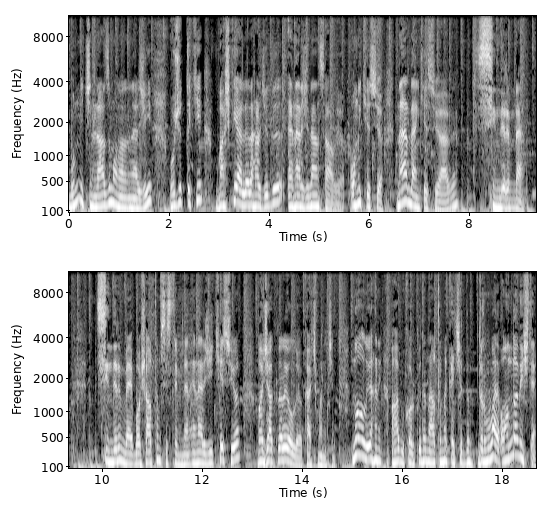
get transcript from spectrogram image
bunun için lazım olan enerjiyi vücuttaki başka yerlere harcadığı enerjiden sağlıyor. Onu kesiyor. Nereden kesiyor abi? Sindirimden sindirim ve boşaltım sisteminden enerjiyi kesiyor bacaklara yolluyor kaçman için. Ne oluyor hani abi korkudan altıma kaçırdım durumu var ya ondan işte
